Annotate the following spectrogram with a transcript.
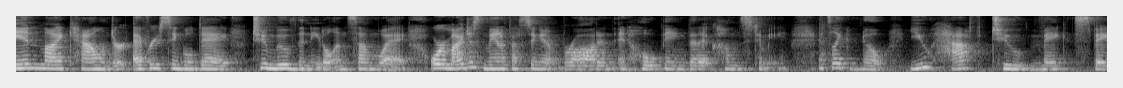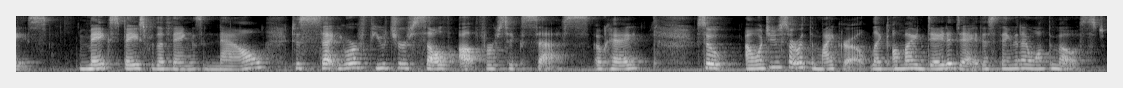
In my calendar every single day to move the needle in some way? Or am I just manifesting it broad and, and hoping that it comes to me? It's like, no, you have to make space. Make space for the things now to set your future self up for success, okay? So I want you to start with the micro. Like on my day to day, this thing that I want the most,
